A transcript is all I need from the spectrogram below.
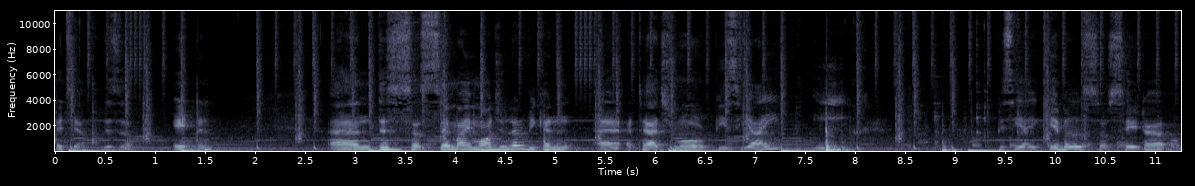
It's here. This is a 8 pin. And this is a semi-modular. We can uh, attach more PCI E PCI cables or SATA or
